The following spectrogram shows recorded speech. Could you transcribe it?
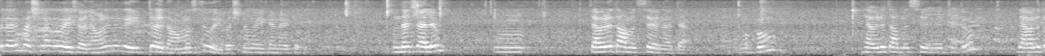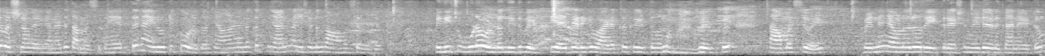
എല്ലാവരും ഭക്ഷണമൊക്കെ കഴിച്ചോ? ലേറ്റ് ആയി താമസിച്ച് പോയി ഭക്ഷണം കഴിക്കാനായിട്ട്. എന്താ വെച്ചാലും രാവിലെ താമസിച്ച് എഴുന്നേറ്റ. അപ്പം രാവിലെ താമസിച്ച് എഴുന്നേറ്റിട്ട് രാവിലത്തെ ഭക്ഷണം കഴിക്കാനായിട്ട് താമസിച്ചു. നേരത്തെ നൈനൂട്ടിക്ക് കൊടുത്തു. ഞങ്ങൾ എനിക്ക് ഞാൻ മനുഷ്യനും താമസിച്ചു കഴിച്ചു. പിന്നെ ഈ ചൂട കൊണ്ടുവന്ന് ഇത് വെട്ടി അതിന്റെ ഇടയ്ക്ക് വഴക്കൊക്കെ ഇട്ട് വന്നപ്പോഴേക്ക് താമസിച്ചു പോയി. പിന്നെ ഞങ്ങളൊരു റീക്രിയേഷൻ വീഡിയോ എടുക്കാനായിട്ടും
